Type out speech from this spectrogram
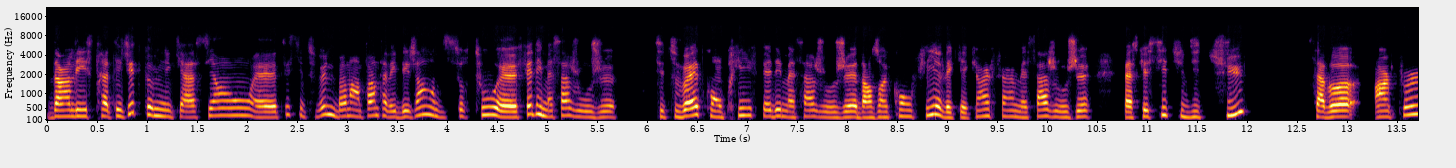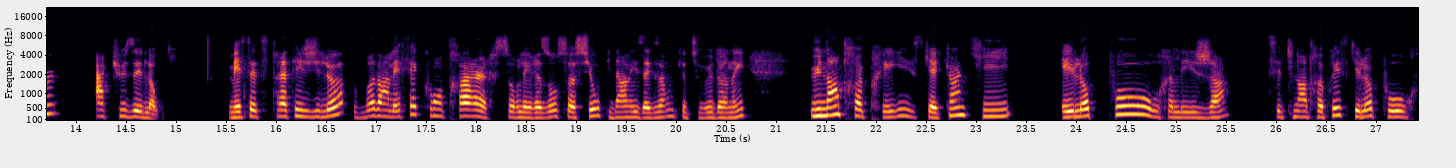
dans les stratégies de communication, euh, si tu veux une bonne entente avec des gens, on dit surtout euh, fais des messages au jeu. Si tu veux être compris, fais des messages au jeu. Dans un conflit avec quelqu'un, fais un message au jeu. Parce que si tu dis tu, ça va un peu accuser l'autre. Mais cette stratégie-là va dans l'effet contraire sur les réseaux sociaux, puis dans les exemples que tu veux donner. Une entreprise, quelqu'un qui est là pour les gens, c'est une entreprise qui est là pour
